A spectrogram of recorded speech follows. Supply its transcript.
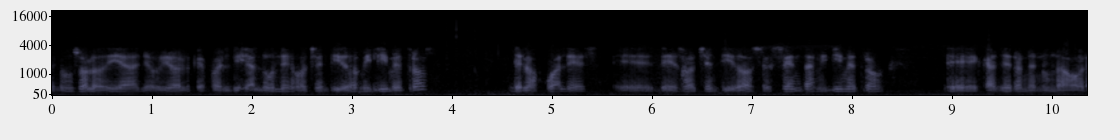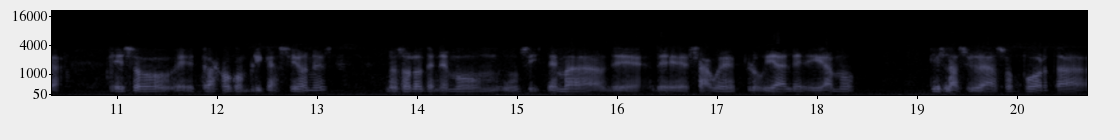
En un solo día llovió el que fue el día lunes 82 milímetros, de los cuales de esos 82, 60 milímetros cayeron en una hora. Eso trajo complicaciones nosotros tenemos un, sistema de, desagües fluviales, digamos, y la ciudad soporta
